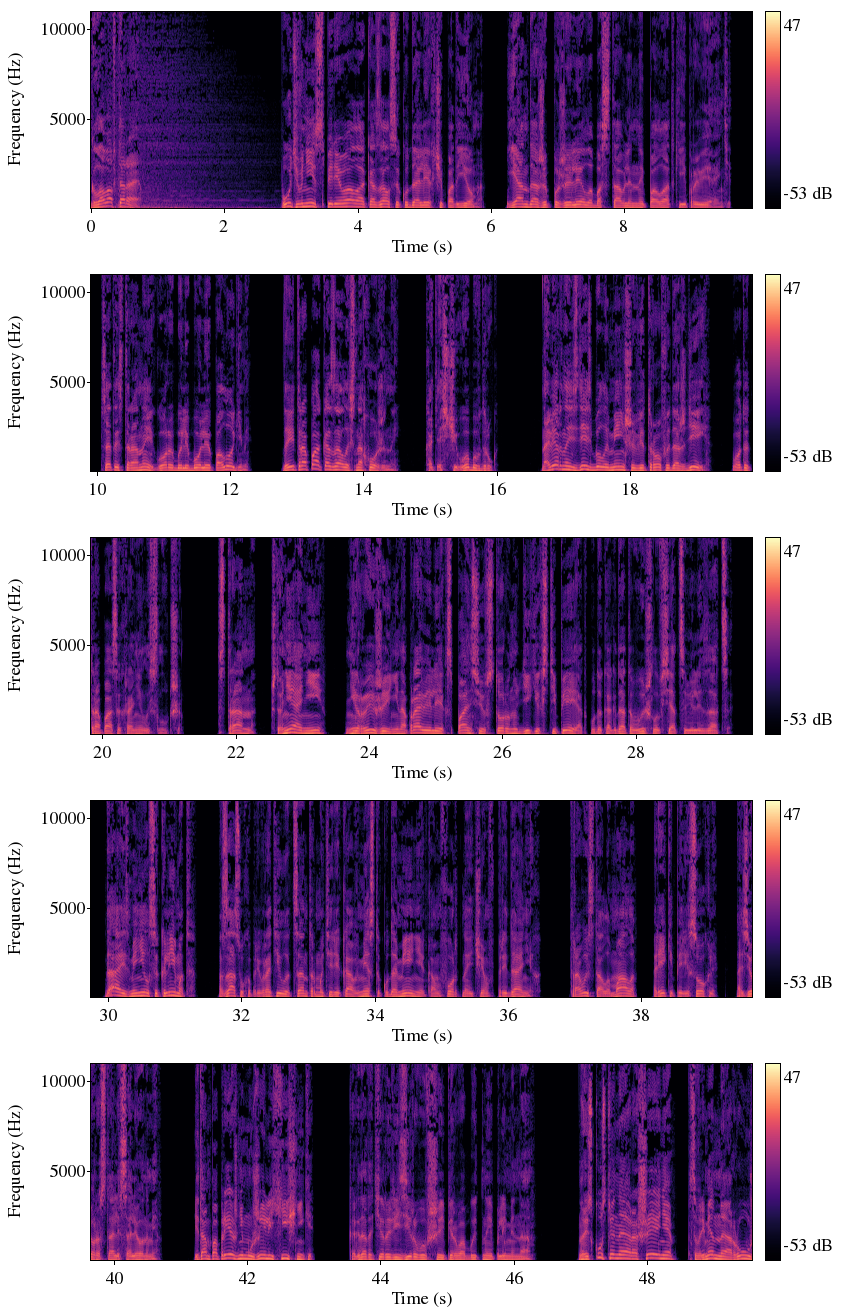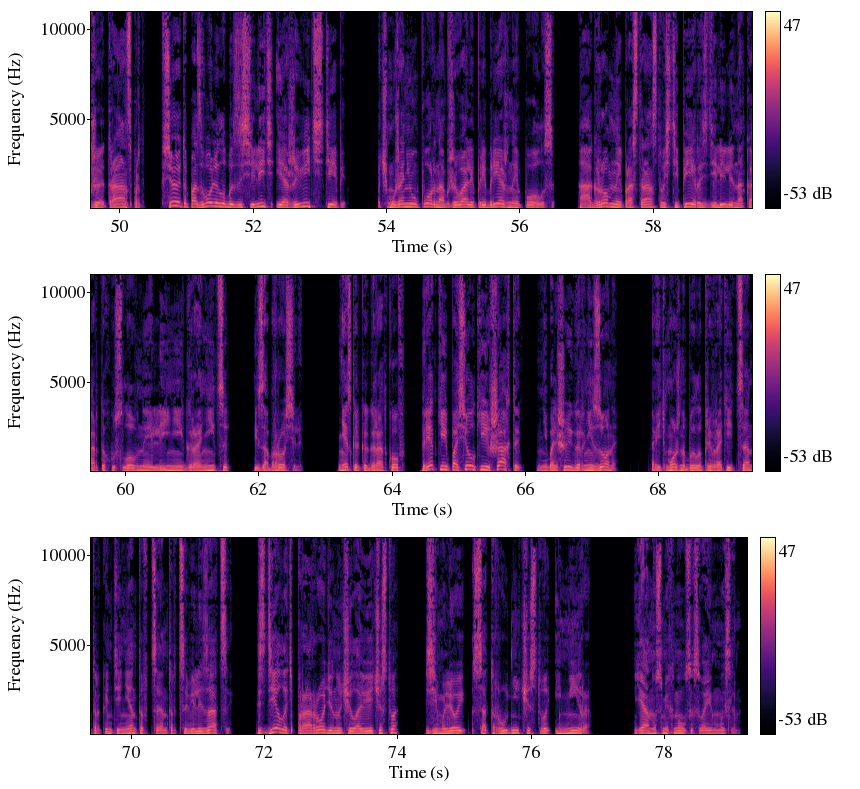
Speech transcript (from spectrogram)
Глава вторая. Путь вниз с перевала оказался куда легче подъема. Ян даже пожалел об оставленной палатке и провианте. С этой стороны горы были более пологими, да и тропа казалась нахоженной. Хотя с чего бы вдруг? Наверное, здесь было меньше ветров и дождей, вот и тропа сохранилась лучше. Странно, что ни они, ни рыжие не направили экспансию в сторону диких степей, откуда когда-то вышла вся цивилизация. Да, изменился климат. Засуха превратила центр материка в место куда менее комфортное, чем в преданиях. Травы стало мало, реки пересохли, озера стали солеными. И там по-прежнему жили хищники, когда-то терроризировавшие первобытные племена. Но искусственное орошение, современное оружие, транспорт — все это позволило бы заселить и оживить степи. Почему же они упорно обживали прибрежные полосы, а огромные пространства степей разделили на картах условные линии границы и забросили? Несколько городков, редкие поселки и шахты, небольшие гарнизоны. А ведь можно было превратить центр континента в центр цивилизации, сделать прародину человечества землей сотрудничества и мира. Ян усмехнулся своим мыслям.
